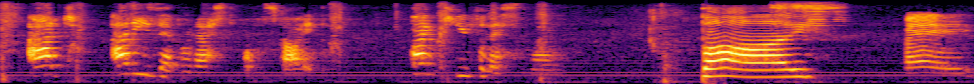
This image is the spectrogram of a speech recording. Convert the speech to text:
add Addy Zebra Nest on Skype. Thank you for listening. Bye. Bye.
